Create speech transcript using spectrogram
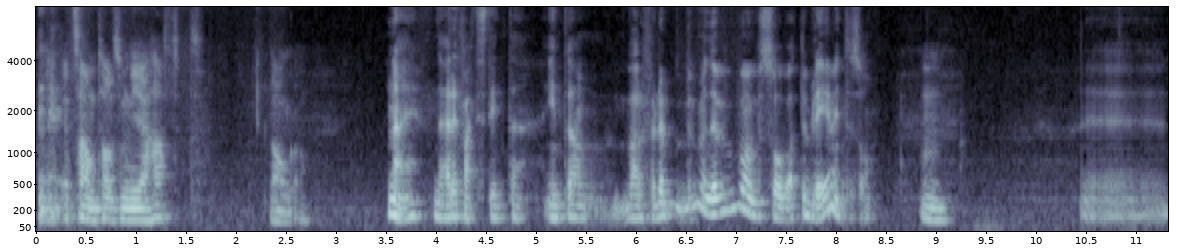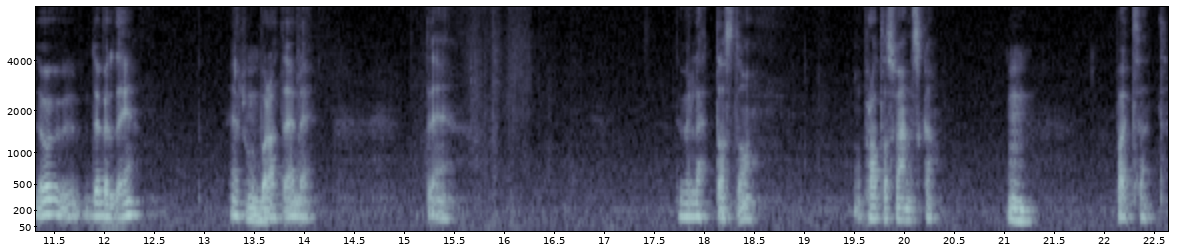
ett samtal som ni har haft någon gång? Nej, det här är faktiskt inte, inte varför. Det, det var så att det blev inte så. Mm. Eh, det, var, det är väl det. Jag tror Mm. bara att det är det. det. Det är väl lättast då att prata svenska Mm. på ett sätt.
